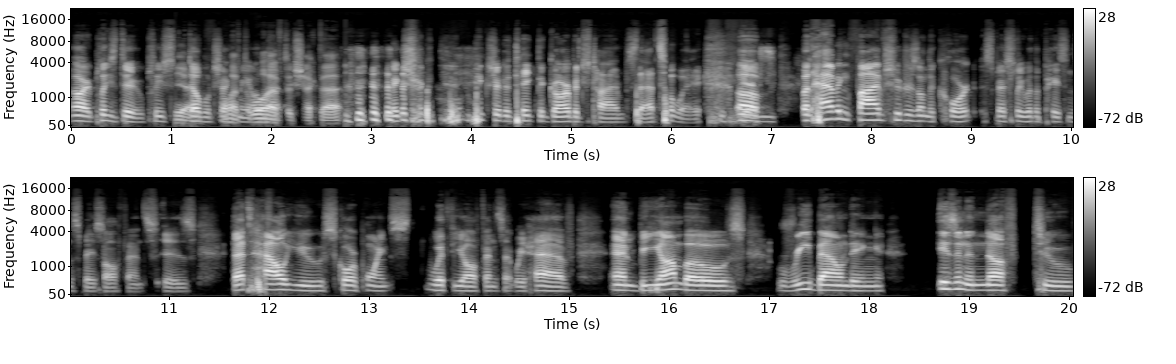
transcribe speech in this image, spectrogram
All right, please do. Please Yeah, double check we'll have me to, we'll that. have to check that. make sure to, make sure to take the garbage time stats away. Um, Yes. But having five shooters on the court, especially with a pace and space offense, is that's how you score points with the offense that we have. And Biyombo's rebounding isn't enough to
